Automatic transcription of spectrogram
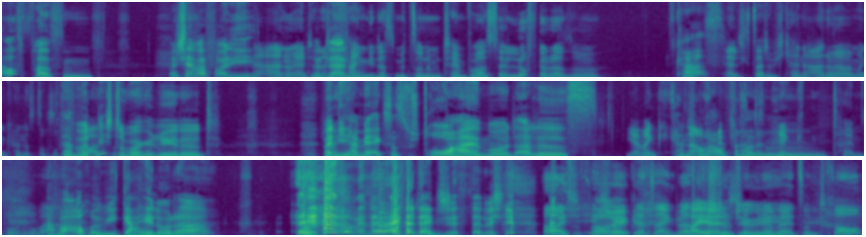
au auspassen. Und stell mal vor, die. Keine Ahnung, Alter, dann, dann fangen die das mit so einem Tempo aus der Luft oder so. Krass. Ehrlich gesagt habe ich keine Ahnung, aber man kann das doch so. Da wird nicht so. drüber geredet. Weil die haben ja extra so Strohhalme und alles. Ja, man kann da auch einfach direkt ein Tempo drüber Aber halten. auch irgendwie geil, oder? also wenn dann einfach dein Gist dadurch. Oh, ich, ich wollte gerade sagen, du hast Feier bestimmt schon wieder bald so einen Traum,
